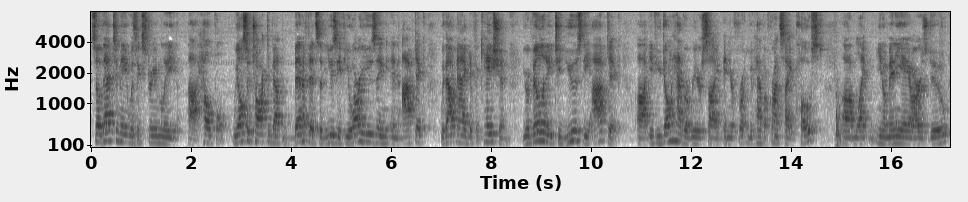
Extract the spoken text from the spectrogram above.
So that to me was extremely uh, helpful. We also talked about the benefits of using, if you are using an optic without magnification, your ability to use the optic uh, if you don't have a rear sight and you have a front sight post, um, like you know many ARs do,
